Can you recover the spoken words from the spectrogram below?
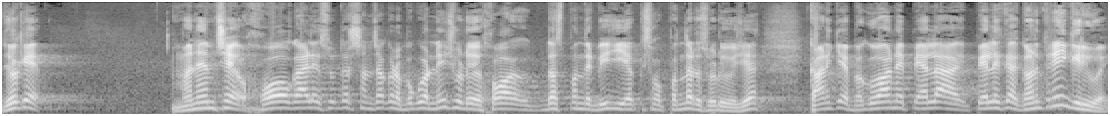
જોકે મને એમ છે, હો ગાળે સુદર્શન ચક્ર ભગવાન નહીં છોડ્યો હો દસ પંદર, બીજી એકસો પંદર છોડ્યું છે. કારણ કે ભગવાને પહેલાં, પહેલે કાંઈ ગણતરી નહીં કરી હોય.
